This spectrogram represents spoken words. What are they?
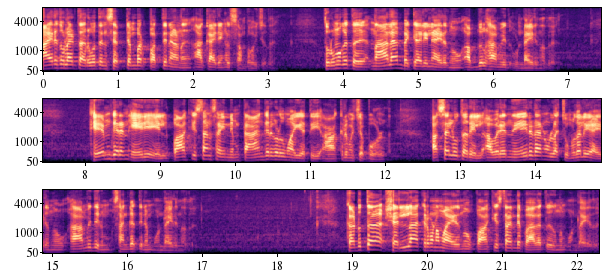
ആയിരത്തി തൊള്ളായിരത്തി അറുപത്തഞ്ച് സെപ്റ്റംബർ പത്തിനാണ് ആ കാര്യങ്ങൾ സംഭവിച്ചത്. തുറമുഖത്ത് നാലാം ബറ്റാലിയനായിരുന്നു അബ്ദുൽ ഹാമിദ് ഉണ്ടായിരുന്നത്. ഖേംഗരൻ ഏരിയയിൽ പാകിസ്ഥാൻ സൈന്യം ടാങ്കറുകളുമായി എത്തി ആക്രമിച്ചപ്പോൾ അസൽ ഉത്തറിൽ അവരെ നേരിടാനുള്ള ചുമതലയായിരുന്നു ഹാമിദിനും സംഘത്തിനും ഉണ്ടായിരുന്നത്. കടുത്ത ഷെല്ലാക്രമണമായിരുന്നു പാകിസ്ഥാന്റെ ഭാഗത്തു നിന്നും ഉണ്ടായത്.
